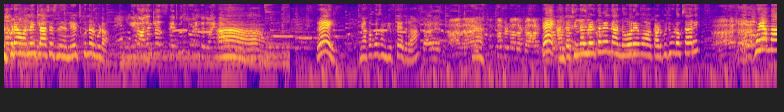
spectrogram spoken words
ఇప్పుడే ఆన్లైన్ క్లాసెస్ నేర్చుకున్నారు కూడా. ఈ మీ అక్క కోసం గిఫ్ట్ ఎదురా ఏ అంత చిన్నది పెడతామేంది ఆ నోరేమో ఆ కడుపు చూడు ఒకసారి. పోయమ్మా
